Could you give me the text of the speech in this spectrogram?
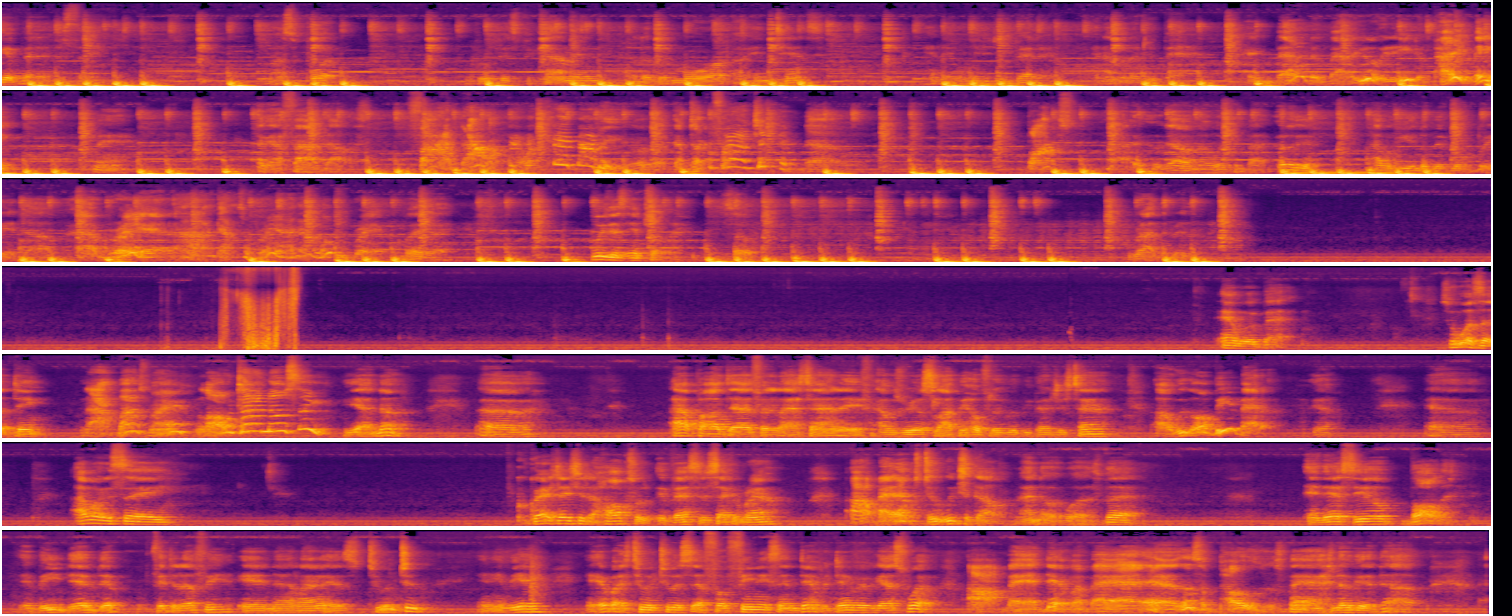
To get better at this thing. My support group is becoming a little bit more uh, intense and they want me to do better, and I'm gonna do better. You better do better. You already need to pay me, we're just introing. So, ride the rhythm. And we're back. So what's up, Dink? Nah, boss man. Long time no see. Yeah, I know. Uh, I apologize for the last time if I was real sloppy. Hopefully we'll be better this time. Uh, we're gonna be better. Yeah. Uh, I want to say congratulations to the Hawks for advancing to the second round. Oh man, that was two weeks ago. I know it was, but and they're still balling. They beat they're, they're Philadelphia and Atlanta is two and two in the NBA. Everybody's two and two except for Phoenix and Denver. Denver got swept. Oh man, Denver, man, yeah, those some posers, man. Look at dog.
